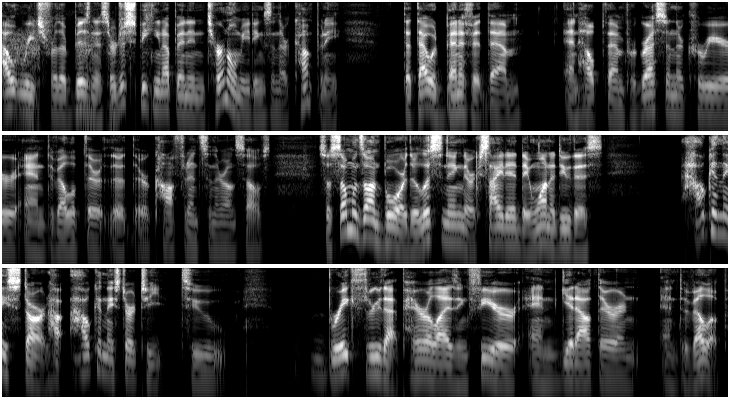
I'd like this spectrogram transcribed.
outreach for their business or just speaking up in internal meetings in their company, that that would benefit them and help them progress in their career and develop their, their, their confidence in their own selves. So someone's on board, they're listening, they're excited, they want to do this. how can they start? How, how can they start to to break through that paralyzing fear and get out there and, and develop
